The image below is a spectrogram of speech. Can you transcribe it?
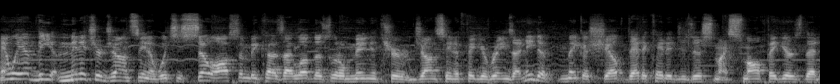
And we have the miniature John Cena, which is so awesome because I love those little miniature John Cena figurines. I need to make a shelf dedicated to just my small figures that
